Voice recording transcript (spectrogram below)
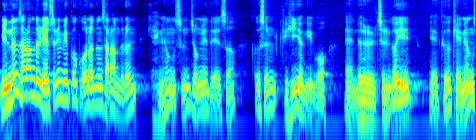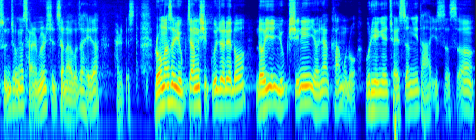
믿는 사람들 예수님 믿고 구원 얻은 사람들은 계명 순종에 대해서 그것을 귀히 여기고 예, 늘 즐거이 예, 그 계명 순종의 삶을 실천하고자 해야 할 것이다. 로마서 6장 19절에도 너희 육신이 연약함으로 우리에게 죄성이 다 있어서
